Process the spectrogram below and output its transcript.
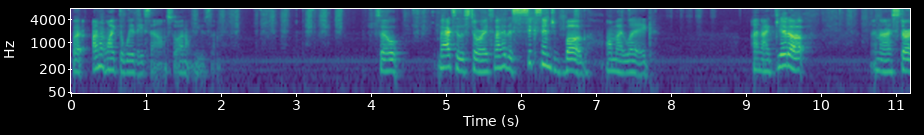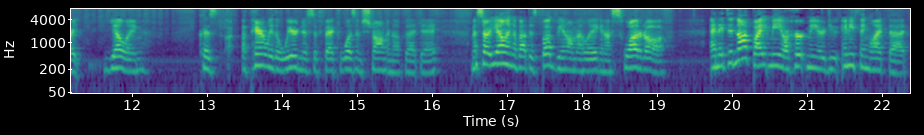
but I don't like the way they sound, so I don't use them. So back to the story. So I had this six inch bug on my leg, and I get up and I start yelling because apparently the weirdness effect wasn't strong enough that day. And I start yelling about this bug being on my leg and I swat it off. And it did not bite me or hurt me or do anything like that.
